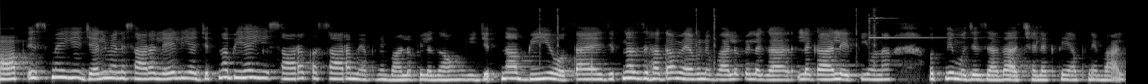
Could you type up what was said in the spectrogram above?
आप इसमें ये जेल मैंने सारा ले लिया। जितना भी है ये सारा का सारा मैं अपने बालों पे लगाऊँगी। जितना भी होता है, जितना ज़्यादा मैं अपने बालों पे लगा लगा लेती हूँ ना, उतनी मुझे ज़्यादा अच्छे लगते हैं अपने बाल।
